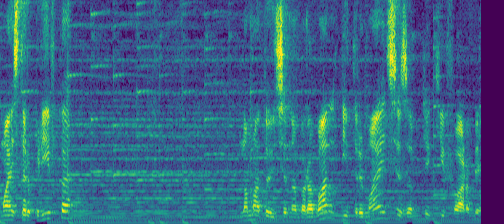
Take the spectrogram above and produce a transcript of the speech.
Майстер-плівка наматується на барабан і тримається завдяки фарбі.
